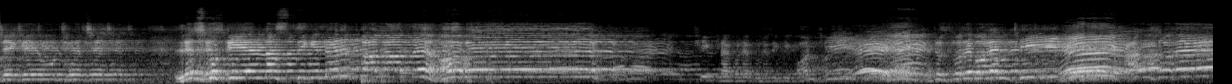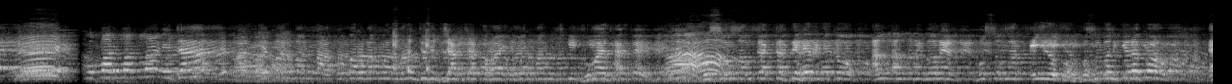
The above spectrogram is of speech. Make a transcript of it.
জেগে উঠেছে। লেজ গুটিয়ে নাস্তিকদের পালাতে হবে। ঠিক না করে বুঝি কি কোন? ঠিক। একটু জোরে বলেন, ঠিক। আরও জোরে। ওপার বাংলা, এটা? এপার বাংলা, ওপার বাংলার মানুষ যদি জাগজাগ হয়, এবার মানুষ কি ঘুমায় থাকবে? মুসলমান তো একটা দেহের মতো, আল্লাহ নবী বলেন, মুসলমান এইরকম। মুসলমান কীরকম?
